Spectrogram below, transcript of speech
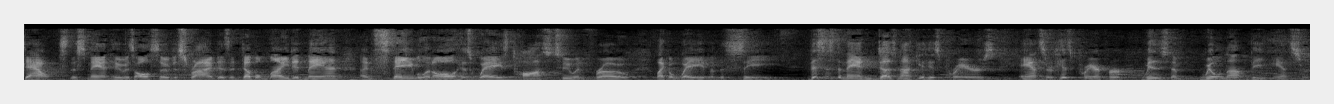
doubts. This man who is also described as a double minded man, unstable in all his ways, tossed to and fro like a wave of the sea. This is the man who does not get his prayers answered. His prayer for wisdom will not be answered.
